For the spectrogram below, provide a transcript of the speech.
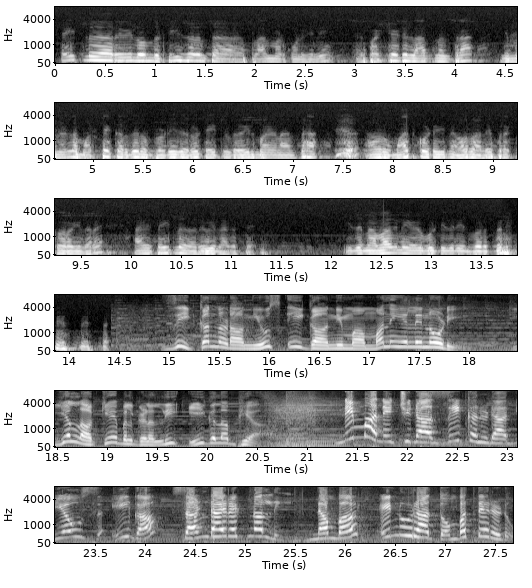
ಟೈಟ್ಲ್ ರಿವೀಲ್ ಒಂದು ಟೀಸರ್ ಅಂತ ಪ್ಲಾನ್ ಮಾಡ್ಕೊಂಡಿದ್ದೀನಿ ಫಸ್ಟ್ ಶೆಡ್ಯೂಲ್ ಆದ ನಂತರ ನಿಮ್ಮನ್ನೆಲ್ಲ ಮತ್ತೆ ಕರೆದು ನಮ್ಮ ಪ್ರೊಡ್ಯೂಸರು ಟೈಟ್ಲ್ ರಿವೀಲ್ ಮಾಡೋಣ ಅಂತ ಅವ್ರಿಗೆ ಮಾತು ಕೊಟ್ಟಿದ್ದೀನಿ ಅವರು ಅದೇ ಪ್ರಕಾರ ಹೋಗಿದ್ದಾರೆ ಆ ಟೈಟ್ಲ್ ರಿವೀಲ್ ಆಗುತ್ತೆ. ಇದನ್ನ ಅವಾಗಲೇ ಹೇಳ್ಬಿಟ್ಟಿದ್ರೆ ಇದು ಬರುತ್ತೆ ಜಿ ಕನ್ನಡ ನ್ಯೂಸ್ ಈಗ ನಿಮ್ಮ ಮನೆಯಲ್ಲೇ ನೋಡಿ. ಎಲ್ಲ ಕೇಬಲ್ಗಳಲ್ಲಿ ಈಗ ಲಭ್ಯ. ನಿಮ್ಮ ನೆಚ್ಚಿನ ಜಿ ಕನ್ನಡ ನ್ಯೂಸ್ ಈಗ ಸನ್ ಡೈರೆಕ್ಟ್ನಲ್ಲಿ ನಂಬರ್ ಇನ್ನೂರ ತೊಂಬತ್ತೆರಡು.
